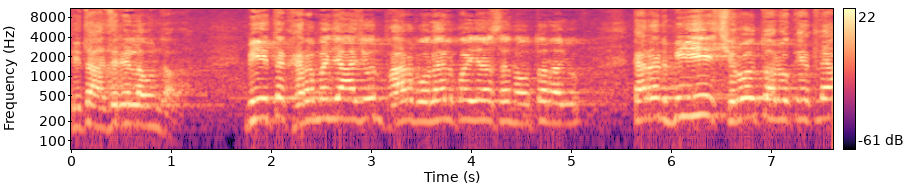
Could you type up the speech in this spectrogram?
तिथं हजेरी लावून जावा मी इथं खरं म्हणजे आज येऊन फार बोलायला पाहिजे असं नव्हतं राजू. कारण मी शिरोळ तालुक्यातल्या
